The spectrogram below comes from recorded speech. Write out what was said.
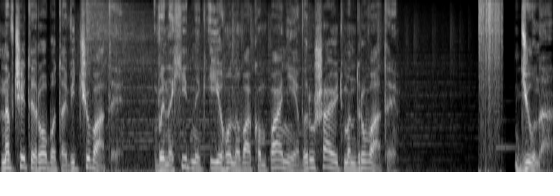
навчити робота відчувати. Винахідник і його нова компанія вирушають мандрувати. Дюна,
